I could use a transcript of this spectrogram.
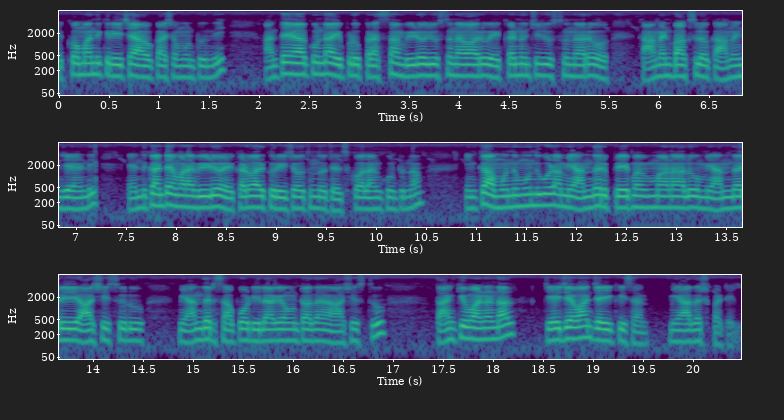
ఎక్కువ మందికి రీచ్ అయ్యే అవకాశం ఉంటుంది. అంతేకాకుండా ఇప్పుడు ప్రస్తుతం వీడియో చూస్తున్న వారు ఎక్కడి నుంచి చూస్తున్నారో కామెంట్ బాక్స్లో కామెంట్ చేయండి. ఎందుకంటే మన వీడియో ఎక్కడి వరకు రీచ్ అవుతుందో తెలుసుకోవాలనుకుంటున్నాం. ఇంకా ముందు ముందు కూడా మీ అందరి ప్రేమాభిమానాలు మీ అందరి ఆశీస్సులు మీ అందరి సపోర్ట్ ఇలాగే ఉంటుందని ఆశిస్తూ thank you one and all. జై జవాన్ జై కిసాన్. మీ ఆదర్శ్ పటేల్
